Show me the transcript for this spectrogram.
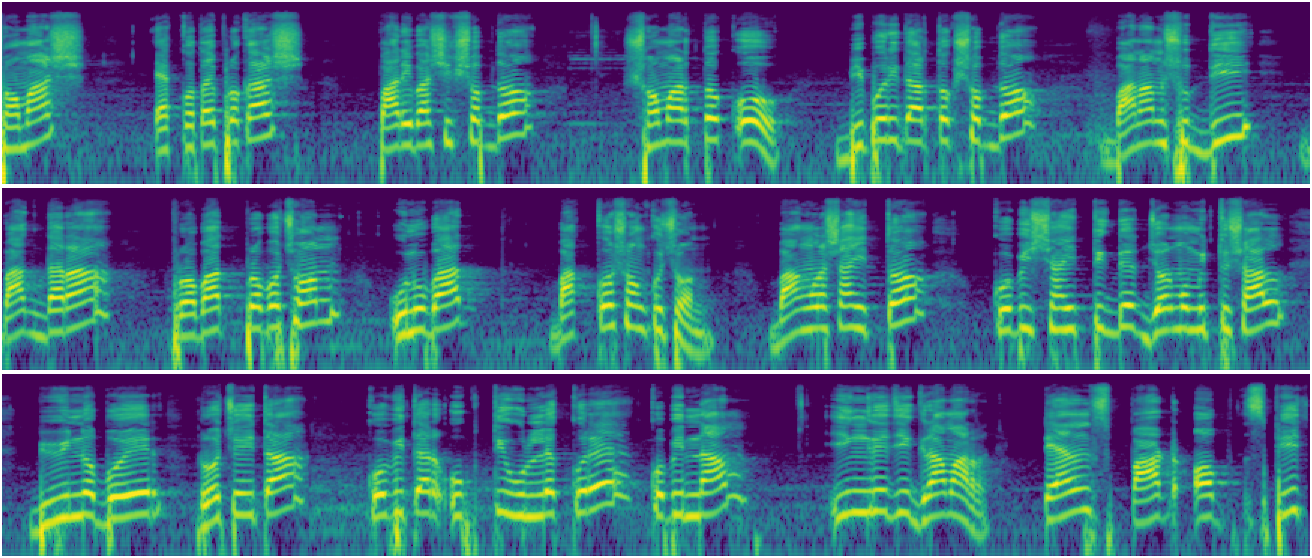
সমাস এক কথায় প্রকাশ, পারিভাষিক শব্দ, সমার্থক ও বিপরীতার্থক শব্দ, বানান শুদ্ধি, বাগধারা, প্রবাদ প্রবচন, অনুবাদ, বাক্য সংকুচন। বাংলা সাহিত্য, কবি সাহিত্যিকদের জন্ম মৃত্যু সাল, বিভিন্ন বইয়ের রচয়িতা, কবিতার উক্তি উল্লেখ করে কবির নাম, ইংরেজি grammar, tense, part of speech,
